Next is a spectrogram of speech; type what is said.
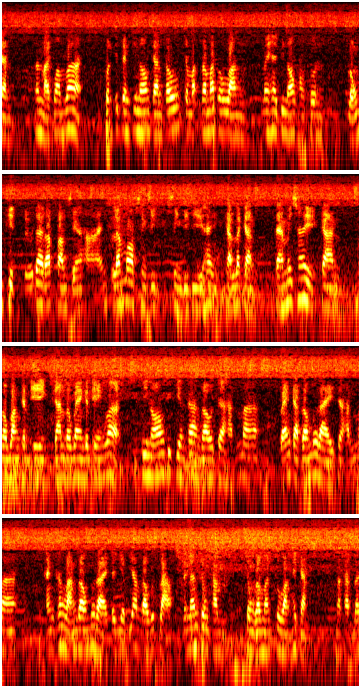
กัน นั่นหมายความว่าคนที่เป็นพี่น้องกันเขาจะระมัดระวังไม่ให้พี่น้องของตนหลงผิดหรือได้รับความเสียหาย และมอบสิ่งสิ่งดีๆ ให้กันและกัน แต่ไม่ใช่การระวังกันเอง การระแวงกันเองว่าพี่น้องที่เคียงข้างเราจะหันมาแหวงกัดเราเมื่อไหร่จะหันมาแทงข้างหลังเราเมื่อไหร่จะเหยียบย่ำเราหรือเปล่าดังนั้นจงทำจงระมัดระวังให้กัน นะครับ และ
